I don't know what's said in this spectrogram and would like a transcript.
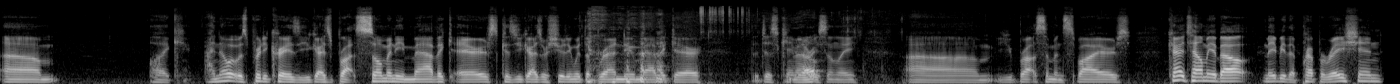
Um, like I know it was pretty crazy. You guys brought so many Mavic Airs because you guys were shooting with the brand new Mavic Air that just came out recently. Um, you brought some Inspires. Kind of tell me about maybe the preparation,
